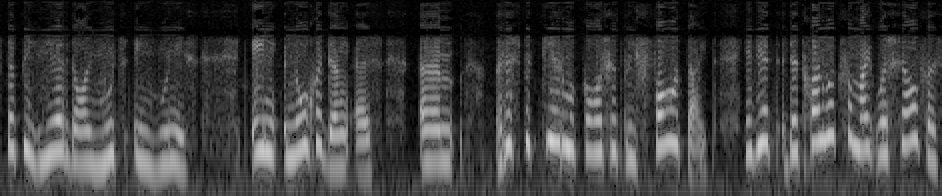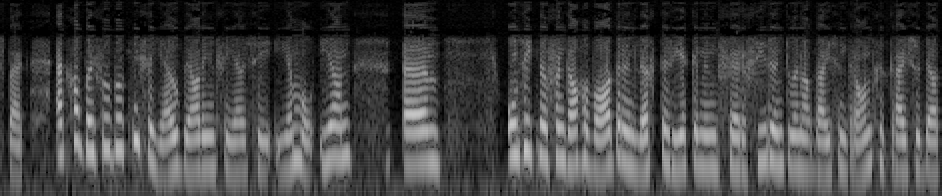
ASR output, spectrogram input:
stipuleer daai moets en moenies. En nog 'n ding is, ehm um, respekteer mekaar se privaatheid. Jy weet, dit gaan ook vir my oor selfrespek. Ek gaan byvoorbeeld nie vir jou bel en vir jou sê, "Emel, Ian, ehm um, Ons het nou vandag 'n water en ligte rekening vir R24000 gekry sodat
